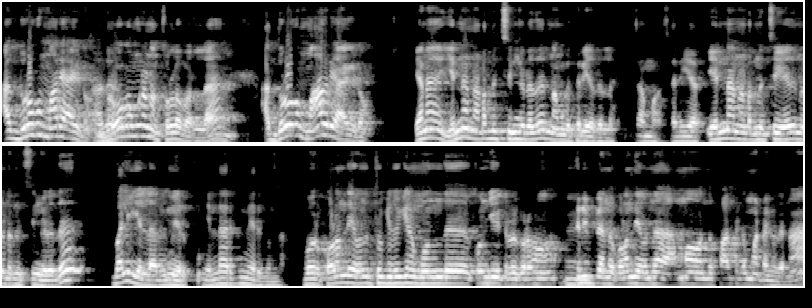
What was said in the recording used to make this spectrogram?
அது துரோகம் மாதிரி ஆயிடும். துரோகம்னு நான் சொல்ல வரல. அது துரோகம் மாதிரி ஆயிடும். ஏன்னா என்ன நடந்துச்சுங்கிறது நமக்கு தெரியாதுல்ல. ஆமா சரியா. என்ன நடந்துச்சு ஏது நடந்துச்சுங்கிறது வலி எல்லாருக்குமே இருக்கும். எல்லாருக்குமே இருக்கும் தான். ஒரு குழந்தைய வந்து தூக்கி தூக்கி நம்ம வந்து கொஞ்சிக்கிட்டு இருக்கிறோம். திருப்பி அந்த குழந்தைய வந்து அம்மா வந்து பாத்துக்க மாட்டேங்குதுன்னா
